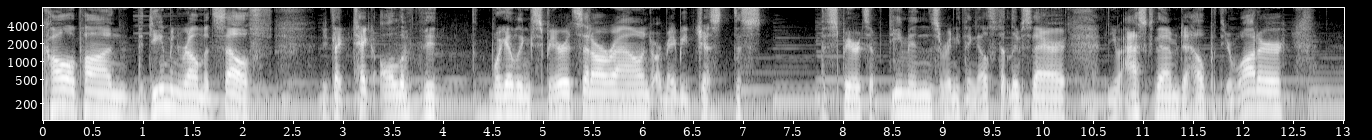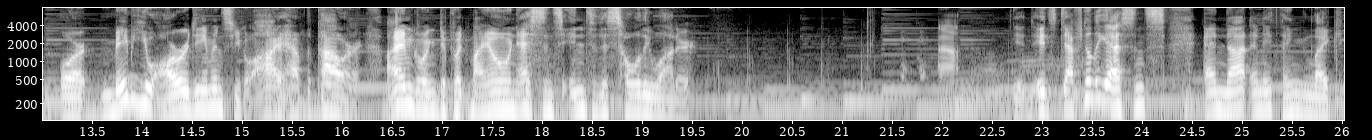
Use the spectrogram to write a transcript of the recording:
call upon the demon realm itself. You'd like take all of the wailing spirits that are around, or maybe just the, the spirits of demons or anything else that lives there, and you ask them to help with your water. Or maybe you are a demon, so you go, I have the power. I am going to put my own essence into this holy water. Ah, it's definitely essence, and not anything like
